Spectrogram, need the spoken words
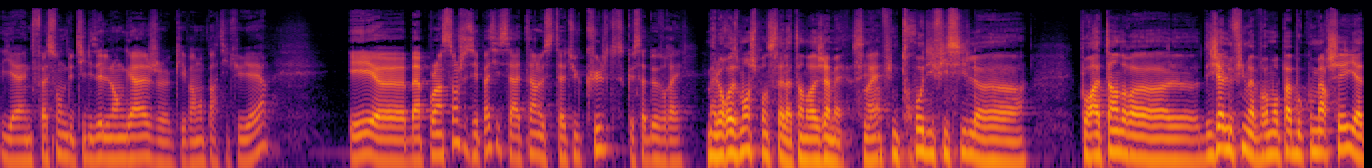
il y a une façon d'utiliser le langage euh, qui est vraiment particulière. Et euh, bah, pour l'instant, je ne sais pas si ça atteint le statut culte que ça devrait. Malheureusement, je pense que ça l'atteindra jamais. C'est Ouais. un film trop difficile euh, pour atteindre. euh, déjà, le film a vraiment pas beaucoup marché. Il y a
